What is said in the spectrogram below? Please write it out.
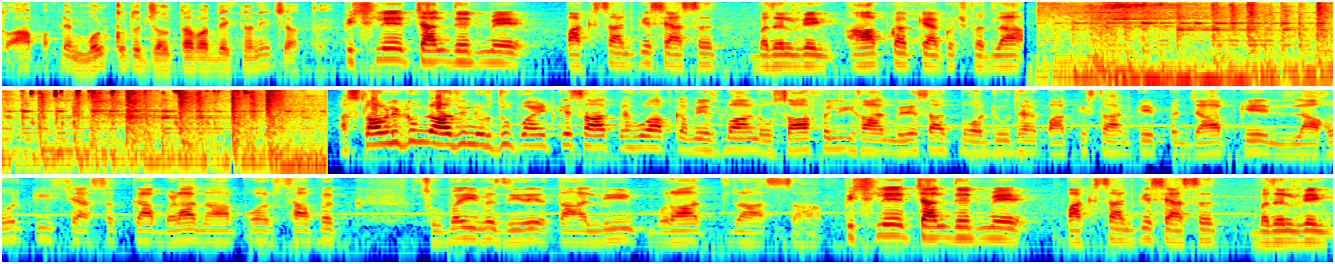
तो आप अपने मुल्क को तो जलता हुआ देखना नहीं चाहते। पिछले चंद दिन में पाकिस्तान की सियासत बदल गई आपका क्या कुछ बदला असलम नाजिन उर्दू पॉइंट के साथ मैं हूँ आपका मेज़बान उसाफ अली ख़ान। मेरे साथ मौजूद है पाकिस्तान के पंजाब के लाहौर की सियासत का बड़ा नाम और सबक सूबाई वज़ीर तालीम मुराद राज साहब। पिछले चंद दिन में पाकिस्तान की सियासत बदल गई।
